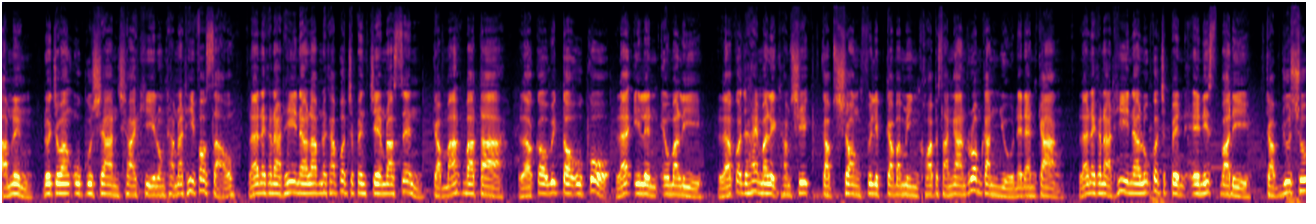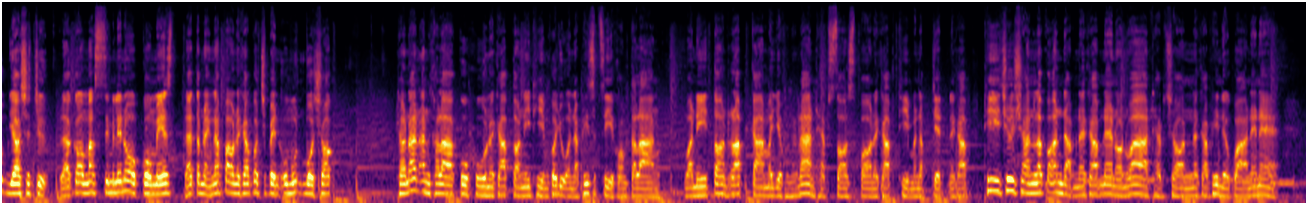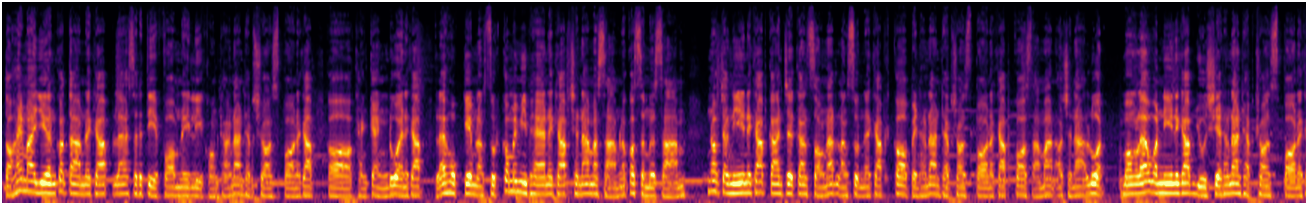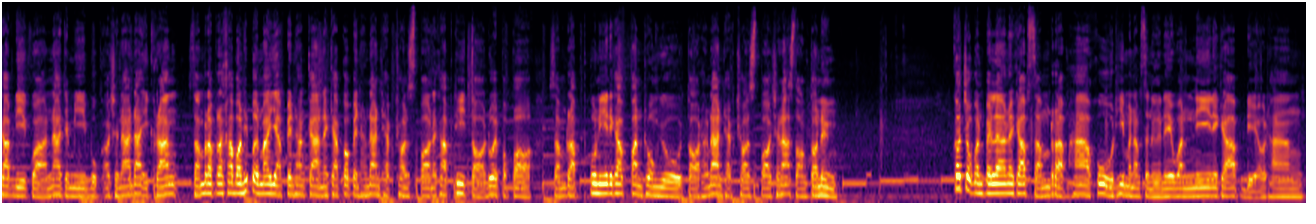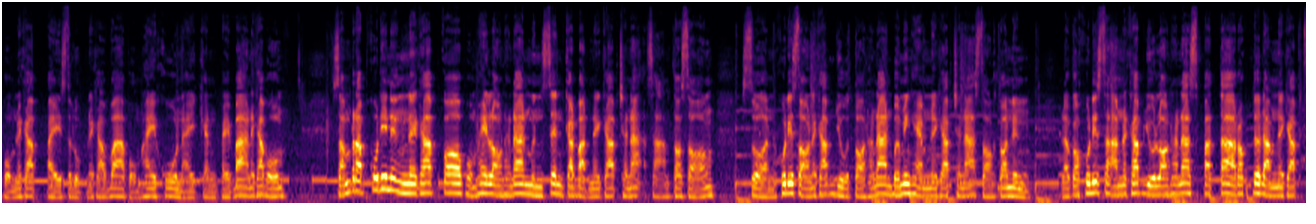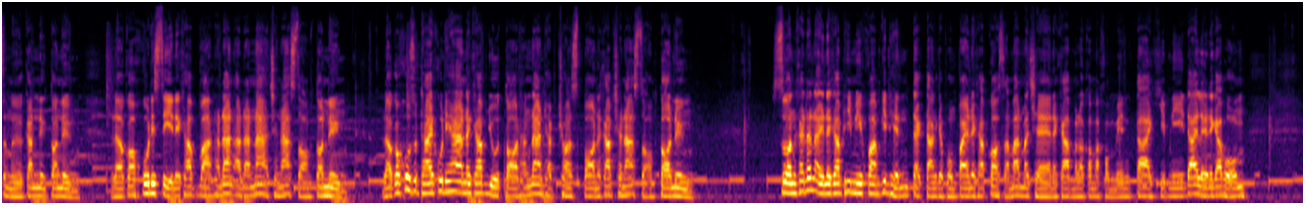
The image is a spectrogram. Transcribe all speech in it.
4-2-3-1 โดยจะวางอูกุชาน ชาคีลงทำหน้าที่เฝ้าเสา และในขณะที่แนวรับนะครับก็จะเป็นเจมส์ราเซนกับมาร์คบาตา แล้วก็วิกตอร์อูโกและอิเลนเอลมาลีแล้วก็จะให้มาลิกฮัมชิกกับชองฟิลิปกาบามิงคอยประสานงานร่วมกันอยู่ในแดนกลาง และในขณะที่แนวลุกก็จะเป็นเอนิสบาดีกับยูชุบยาชจุแล้วก็มักซิมิเลโนโกเมสและตำแหน่งหน้าเป้านะครับก็จะเป็นอุมุตโบช็อก ทางด้านอันคารากูคูนะครับตอนนี้ทีมก็อยู่อันดับที่ 14 ของตาราง วันนี้ต้อนรับการมาเยือนของทางด้านแท็บซอนสปอร์นะครับทีมอันดับ7นะครับที่ชื่อชั้นแล้วก็อันดับนะครับแน่นอนว่าแท็บชอนนะครับที่เหนือกว่าแน่ๆ ต่อให้มาเยือนก็ตามนะครับและสถิติฟอร์มในลีกของทางด้านแท็บชอนสปอร์นะครับก็แข็งแกร่งด้วยนะครับและ 6 เกมหลังสุดก็ไม่มีแพ้นะครับชนะมา 3 แล้วก็เสมอ 3 นอกจากนี้นะครับการเจอกัน 2 นัดหลังสุดนะครับก็เป็นทางด้านแท็บชอนสปอร์นะครับก็สามารถเอาชนะรวด มองแล้ววันนี้นะครับอยู่เชียร์ทางด้านแท็บชอนสปอร์นะครับดีกว่าน่าจะมีบุกเอาชนะได้อีกครั้งสำหรับราคาบอลที่เปิดมาอย่างเป็นทางการนะครับก็เป็นทางด้านแท็บชอนสปอร์นะครับที่ต่อด้วยปปสำหรับคู่นี้นะครับฟันธงอยู่ต่อทางด้านแท็บชอนสปอร์ชนะ 2 ต่อ 1 ก็จบกันไปแล้วนะครับสำหรับ 5 คู่ที่มานำเสนอในวันนี้นะครับ เดี๋ยวทางผมนะครับไปสรุปนะครับว่าผมให้คู่ไหนกันไปบ้างนะครับผมสำหรับคู่ที่1นะครับก็ผมให้ลองทางด้านมึนเส้นการบัตรนะครับชนะ 3 ต่อ 2 ส่วนคู่ที่2นะครับอยู่ต่อทางด้านเบอร์มิงแฮมนะครับชนะ 2 ต่อ 1 แล้วก็คู่ที่3นะครับอยู่รองทางด้านสปาร์ตาร็อกเตอร์ดัมนะครับเสมอกัน 1 ต่อ 1 แล้วก็คู่ที่4นะครับวางทางด้านอาดาน่าชนะ 2 ต่อ 1 แล้วก็คู่สุดท้ายคู่ที่5นะครับอยู่ต่อทางด้านแท็บชอนสปอร์นะครับชนะ 2 ต่อ 1 ส่วนใครท่านไหนนะครับที่มีความคิดเห็นแตกต่างจากผมไปนะครับ ก็สามารถมาแชร์นะครับแล้วก็มาคอมเมนต์ใต้คลิปนี้ได้เลยนะครับผม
